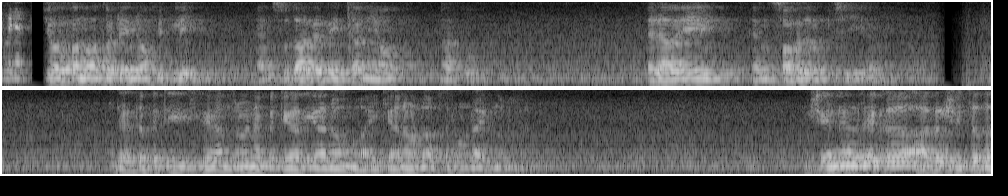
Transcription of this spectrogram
ഇവിടെ of Italy and Sudhakar Geetani of Nagpur. of എല്ലാവരെയും ഞാൻ സ്വാഗതം ചെയ്യുകയാണ്. അദ്ദേഹത്തെ പറ്റി ശ്രീ ആന്ത്രുവിനെ പറ്റി അറിയാനോ വായിക്കാനോ ഉള്ള അവസരം ഉണ്ടായിരുന്നില്ല. പക്ഷെ എന്നെ അതിലേക്ക് ആകർഷിച്ചത്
